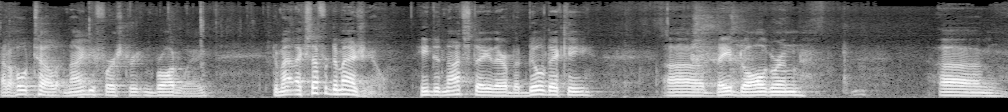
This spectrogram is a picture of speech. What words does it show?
at a hotel at 91st Street and Broadway, except for DiMaggio. He did not stay there, but Bill Dickey, uh, Babe Dahlgren, um,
